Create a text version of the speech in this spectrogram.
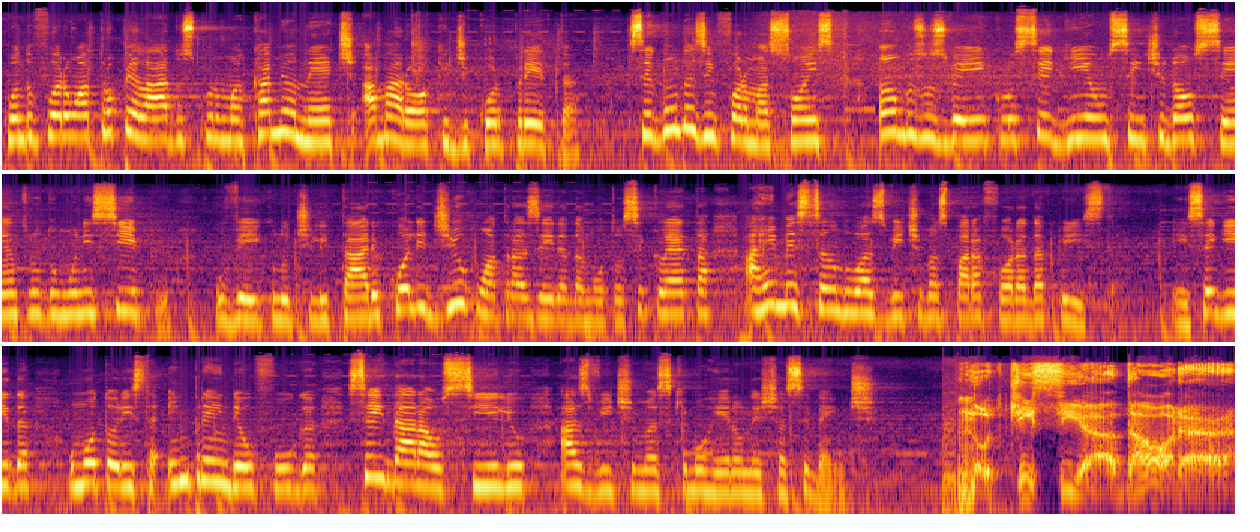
quando foram atropelados por uma caminhonete Amarok de cor preta. Segundo as informações, ambos os veículos seguiam sentido ao centro do município. O veículo utilitário colidiu com a traseira da motocicleta, arremessando as vítimas para fora da pista. Em seguida, o motorista empreendeu fuga sem dar auxílio às vítimas que morreram neste acidente. Notícia da hora.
